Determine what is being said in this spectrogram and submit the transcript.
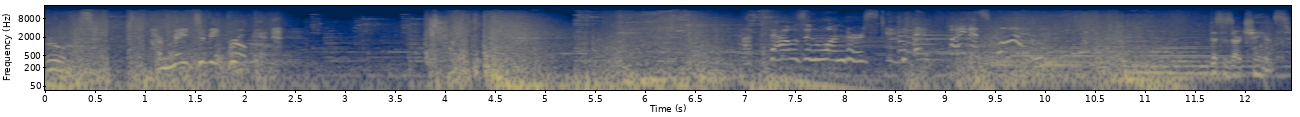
Rules are made to be broken. A thousand wonders. Fight as one. This is our chance.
